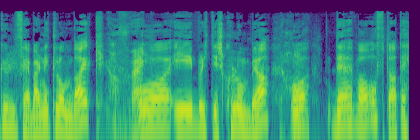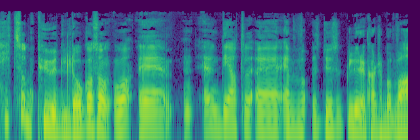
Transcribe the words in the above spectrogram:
gullfeberen i Klondyke. Ja og i British Columbia. Og det var ofte at det het sånn Poodle Dog og sånn. Og eh, det at eh, Du lurer kanskje på hva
